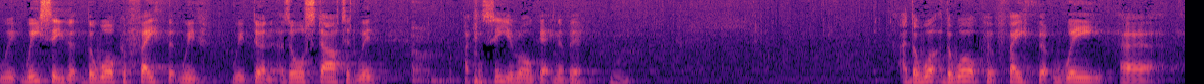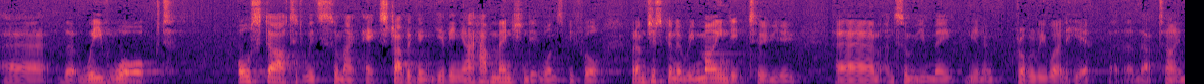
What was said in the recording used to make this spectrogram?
we, we see that the walk of faith that we've, we've done has all started with. I can see you're all getting a bit. Hmm. The, the walk of faith that, we, uh, uh, that we've walked all started with some extravagant giving. I have mentioned it once before, but I'm just going to remind it to you, um, and some of you may, you know, probably weren't here at, at that time.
